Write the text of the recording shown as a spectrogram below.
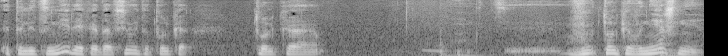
это лицемерие, когда все это только, только, в, только внешнее,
